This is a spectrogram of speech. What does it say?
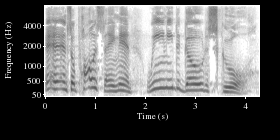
And, and so Paul is saying, man, we need to go to school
